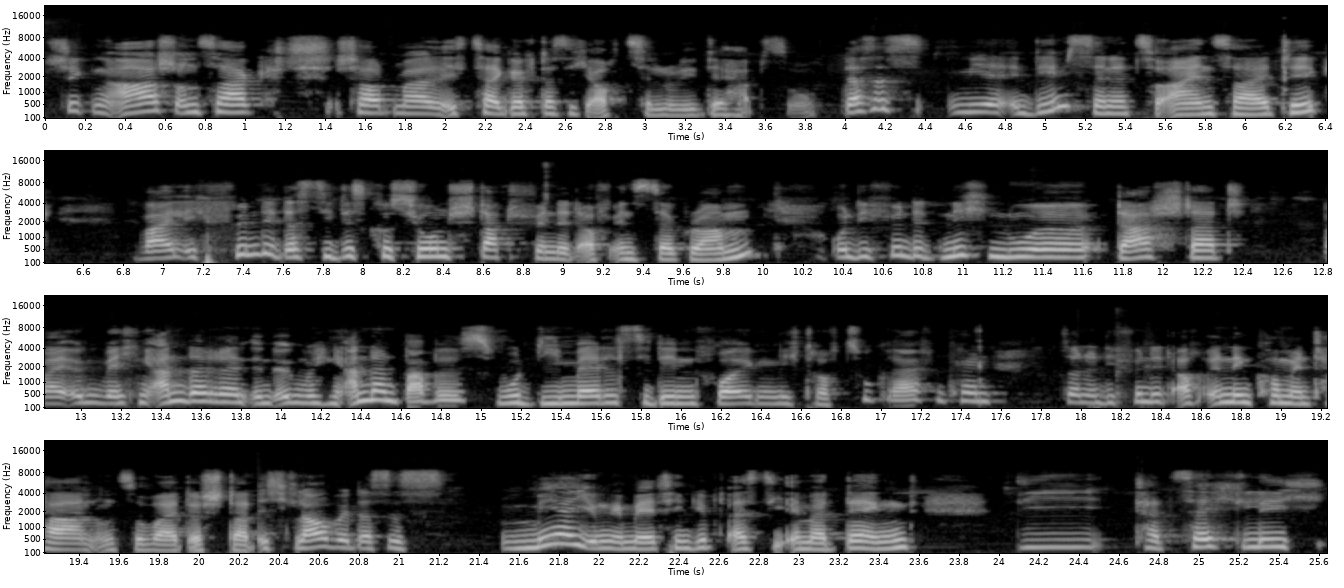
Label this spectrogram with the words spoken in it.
schicken Arsch und sagt, schaut mal, ich zeige euch, dass ich auch Zellulite hab so. Das ist mir in dem Sinne zu einseitig, weil ich finde, dass die Diskussion stattfindet auf Instagram und die findet nicht nur da statt bei irgendwelchen anderen, in irgendwelchen anderen Bubbles, wo die Mädels, die denen folgen, nicht drauf zugreifen können, sondern die findet auch in den Kommentaren und so weiter statt. Ich glaube, dass es mehr junge Mädchen gibt, als die immer denkt, die tatsächlich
